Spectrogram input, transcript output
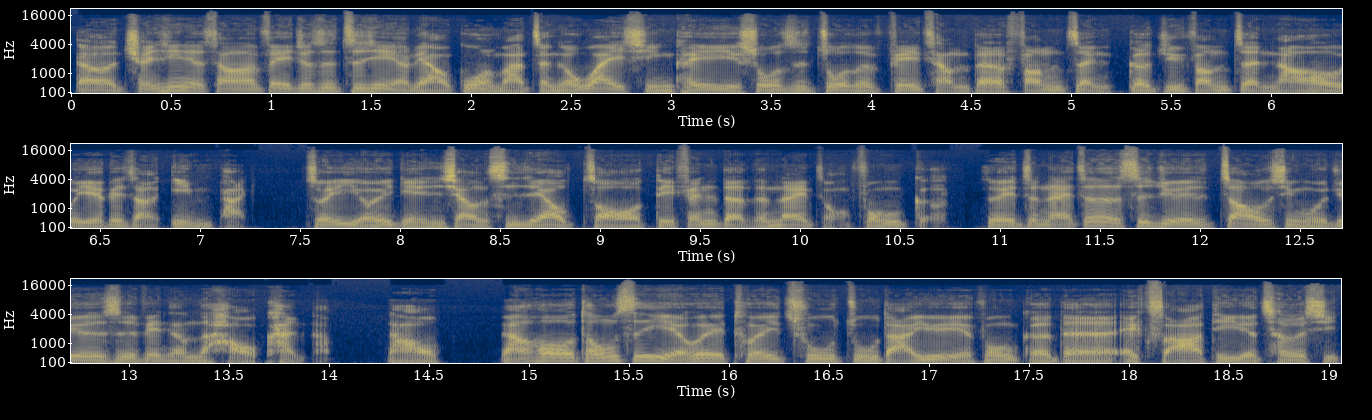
呃，全新的 Santa Fe 就是之前有聊过了嘛，整个外形可以说是做的非常的方正，格局方正，然后也非常硬派，所以有一点像是要走 Defender 的那一种风格，所以整台车的视觉造型我觉得是非常的好看啊。然后，然后同时也会推出主打越野风格的 XRT 的车型，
